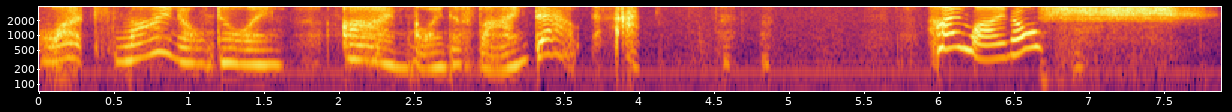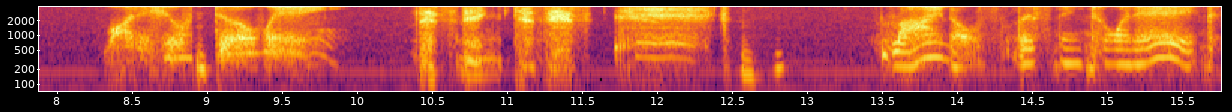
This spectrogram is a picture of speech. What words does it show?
What's Lionel doing? I'm going to find out. Hi, Lionel. Shh. What are you doing? Listening to this egg. Mm-hmm. Lionel's listening to an egg.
